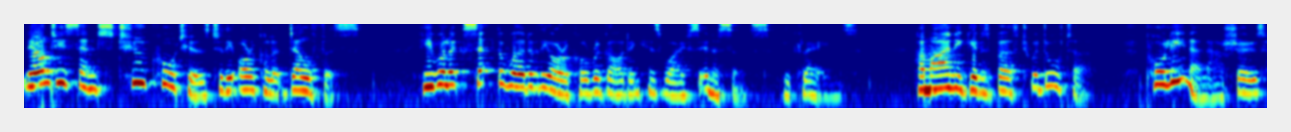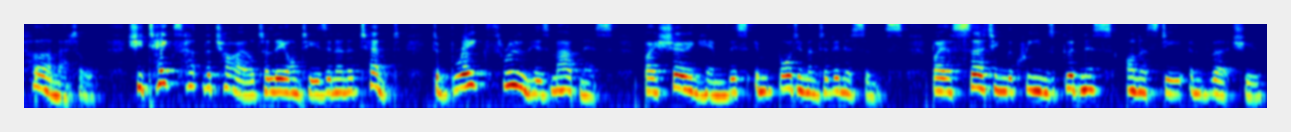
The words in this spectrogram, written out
Leontes sends two courtiers to the oracle at Delphos. He will accept the word of the oracle regarding his wife's innocence, he claims. Hermione gives birth to a daughter. Paulina now shows her mettle. She takes the child to Leontes in an attempt to break through his madness by showing him this embodiment of innocence, by asserting the Queen's goodness, honesty, and virtue.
